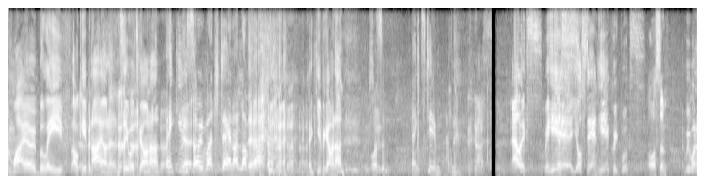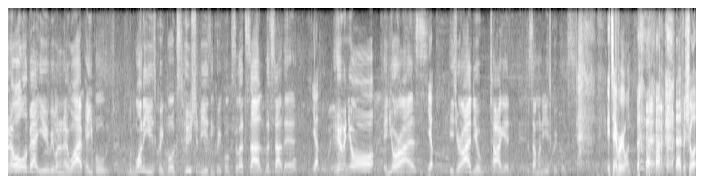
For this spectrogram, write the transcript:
MYO believe I'll keep an eye on it and see what's going on. Thank you Yeah. so much, Dan. I love that. Thank you for coming on. awesome. Thanks, Tim. Alex, we're here Yes. at your stand here, QuickBooks. Awesome. We want to know all about you. We want to know why people would want to use QuickBooks? Who should be using QuickBooks? So let's start. Let's start there. Yep. Who in your in your eyes Yep. is your ideal target for someone to use QuickBooks? It's everyone. That's for sure.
